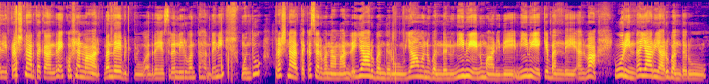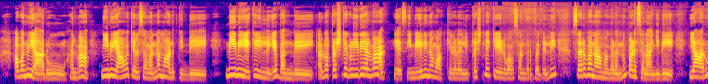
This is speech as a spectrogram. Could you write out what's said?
ಇಲ್ಲಿ ಪ್ರಶ್ನಾರ್ಥಕ ಅಂದರೆ ಕ್ವಶನ್ ಮಾರ್ಕ್ ಬಂದೇ ಬಿಡ್ತು. ಅದರ ಹೆಸರಲ್ಲಿರುವಂತಹದ್ದೇನೆ ಒಂದು ಪ್ರಶ್ನಾರ್ಥಕ ಸರ್ವನಾಮ. ಅಂದರೆ ಯಾರು ಬಂದರು? ಯಾವನು ಬಂದನು? ನೀನು ಏನು ಮಾಡಿದೆ? ನೀನು ಏಕೆ ಬಂದೆ? ಅಲ್ವಾ? ಊರಿಂದ ಯಾರು ಯಾರು ಬಂದರು? ಅವನು ಯಾರು? ಅಲ್ವಾ? ನೀನು ಯಾವ ಕೆಲಸವನ್ನು ಮಾಡುತ್ತಿದ್ದೆ? ನೀನು ಏಕೆ ಇಲ್ಲಿಗೆ ಬಂದೆ? ಅಲ್ವಾ? ಪ್ರಶ್ನೆಗಳು ಇದೆ ಅಲ್ವಾ? ಎಸ್ ಈ ಮೇಲಿನ ವಾಕ್ಯಗಳಲ್ಲಿ ಪ್ರಶ್ನೆ ಕೇಳುವ ಸಂದರ್ಭದಲ್ಲಿ ಸರ್ವನಾಮಗಳನ್ನು ಬಳಸಲಾಗಿದೆ. ಯಾರು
